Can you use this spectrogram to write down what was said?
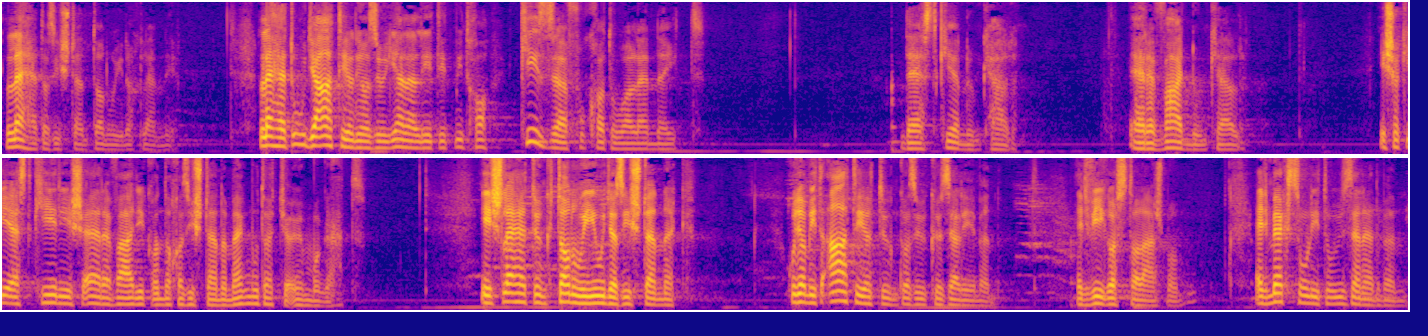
Lehet az Isten tanúinak lenni. Lehet úgy átélni az ő jelenlétét, mintha kézzel foghatóan lenne itt. De ezt kérnünk kell. Erre vágynunk kell. És aki ezt kéri és erre vágyik, annak az Isten megmutatja önmagát. És lehetünk tanúi úgy az Istennek, hogy amit átéltünk az ő közelében, egy végasztalásban, egy megszólító üzenetben,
